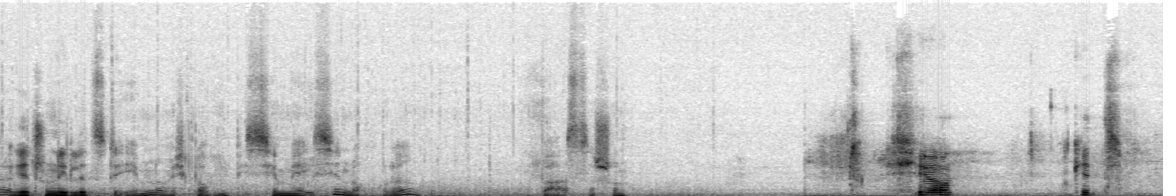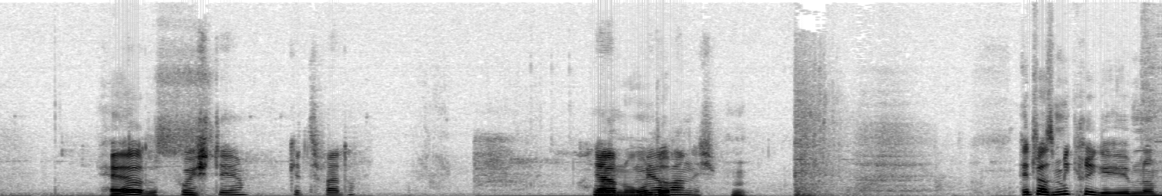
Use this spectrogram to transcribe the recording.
Da geht schon die letzte Ebene, aber ich glaube, ein bisschen mehr ist hier noch, oder? War es das schon? Hier geht's. Ja, das... Wo ich stehe, geht's weiter. Ja, Ja, nur mehr runter. war nicht. Etwas mickrige Ebene.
